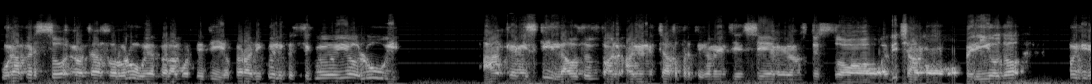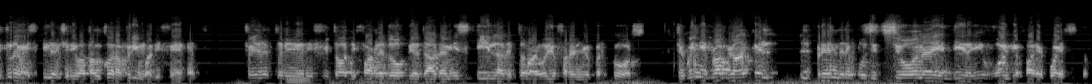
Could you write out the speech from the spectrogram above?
una persona, non c'è solo lui, è per l'amor di Dio, però di quelli che seguivo io, lui, anche Mischilla, oltretutto hanno iniziato praticamente insieme nello stesso, diciamo, periodo, poi addirittura Mischilla ci è arrivato ancora prima di Fedez. Fedez mm. rifiutò di fare le doppie da, da Mischilla, ha detto no, voglio fare il mio percorso cioè, quindi proprio anche il, il, prendere posizione e dire io voglio fare questo.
